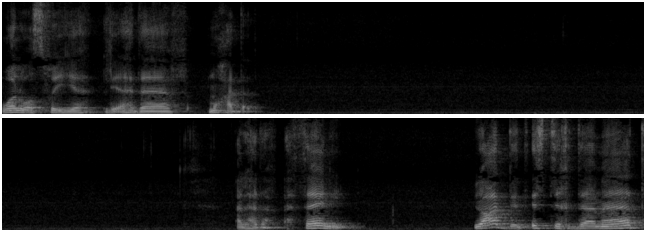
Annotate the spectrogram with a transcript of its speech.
والوصفية لأهداف محددة. الهدف. الثاني يعدد استخدامات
